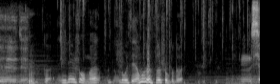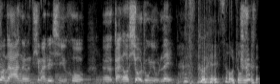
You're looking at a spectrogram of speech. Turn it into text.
对对对对，一定是我们录节目的姿势不对。嗯，希望大家能听完这期以后，呃，感到笑中有泪。对，笑中有泪。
